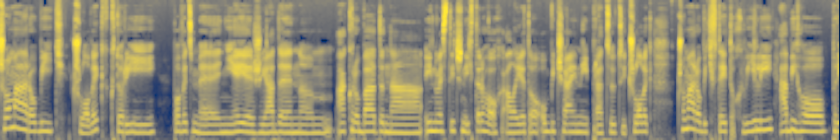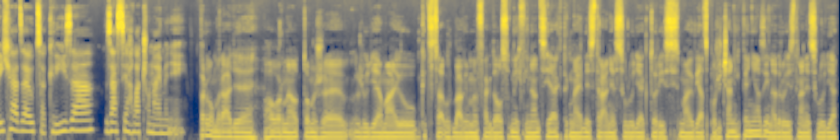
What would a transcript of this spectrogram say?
Čo má robiť človek, ktorý povedzme nie je žiaden um, akrobat na investičných trhoch, ale je to obyčajný pracujúci človek. Čo má robiť v tejto chvíli, aby ho prichádzajúca kríza zasiahla čo najmenej? V prvom rade hovoríme o tom, že ľudia majú, keď sa už bavíme fakt o osobných financiách, tak na jednej strane sú ľudia, ktorí majú viac požičaných peniazí, na druhej strane sú ľudia,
